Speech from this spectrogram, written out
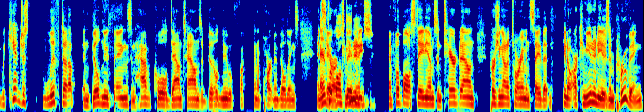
we can't just lift up and build new things and have cool downtowns and build new fucking apartment buildings and, and say football stadiums. and football stadiums and tear down Pershing Auditorium and say that you know our community is improving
